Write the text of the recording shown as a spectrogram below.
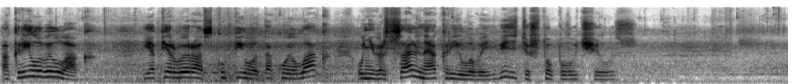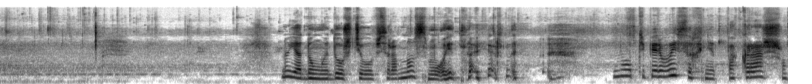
акриловый лак. Я первый раз купила такой лак универсальный акриловый. Видите, что получилось? Ну, я думаю, дождь его все равно смоет, наверное. Ну вот теперь высохнет, покрашу.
